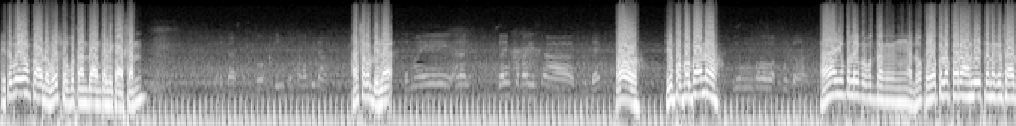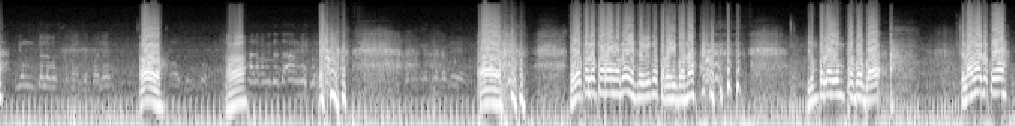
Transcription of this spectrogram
Ito ba yung paano boss? Papuntahan daang kalikasan? Ah, sa kabila. Oo. Yung pababa no? Yung pababa po doon. Ah, yung pala yung papuntang ano. Kaya pala parang ang liit na nagasar. Yung lalabas po kayo sa Bales. Oo. Oh, po. Ah. Sana kami dadaan eh. Ah. Kaya pala parang ano eh. Sabi ko parang iba na. yung pala yung pababa. Salamat kuya.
